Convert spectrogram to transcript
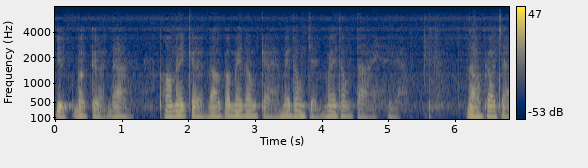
หยุดมาเกิดได้ พอไม่เกิดเราก็ไม่ต้องแก่ ไม่ต้องเจ็บ ไม่ต้องตาย เราก็จะ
